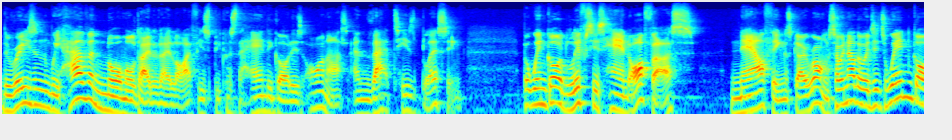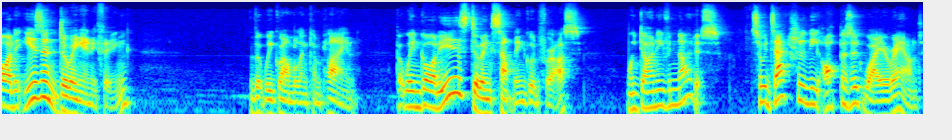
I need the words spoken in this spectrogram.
the reason we have a normal day to day life is because the hand of God is on us, and that's His blessing. But when God lifts His hand off us, now things go wrong. So, in other words, it's when God isn't doing anything that we grumble and complain. But when God is doing something good for us, we don't even notice. So, it's actually the opposite way around.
